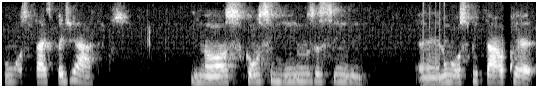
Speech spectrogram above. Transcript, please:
com hospitais pediátricos. E nós conseguimos, assim, é, num hospital que, é,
